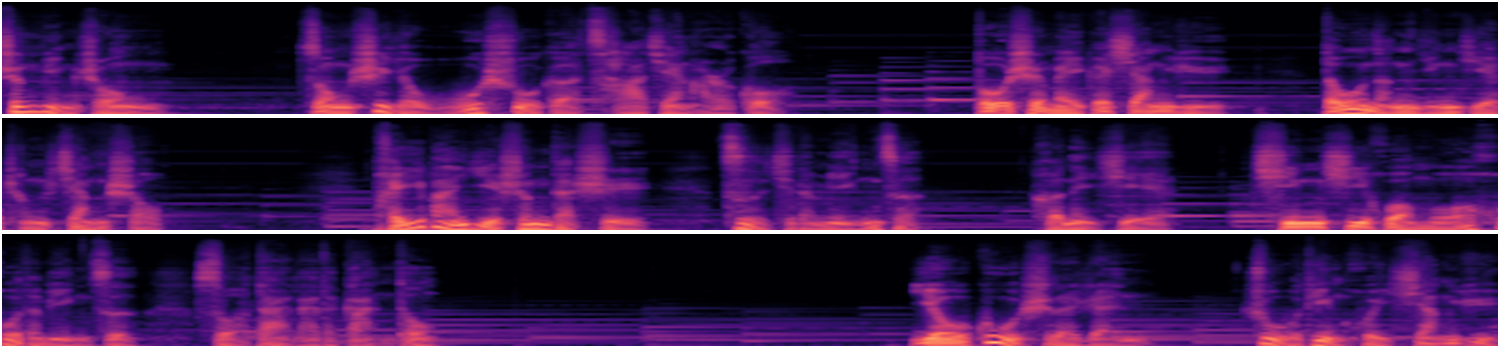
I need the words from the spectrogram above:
生命中，总是有无数个擦肩而过，不是每个相遇都能凝结成相守。陪伴一生的是自己的名字，和那些清晰或模糊的名字所带来的感动。有故事的人，注定会相遇。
